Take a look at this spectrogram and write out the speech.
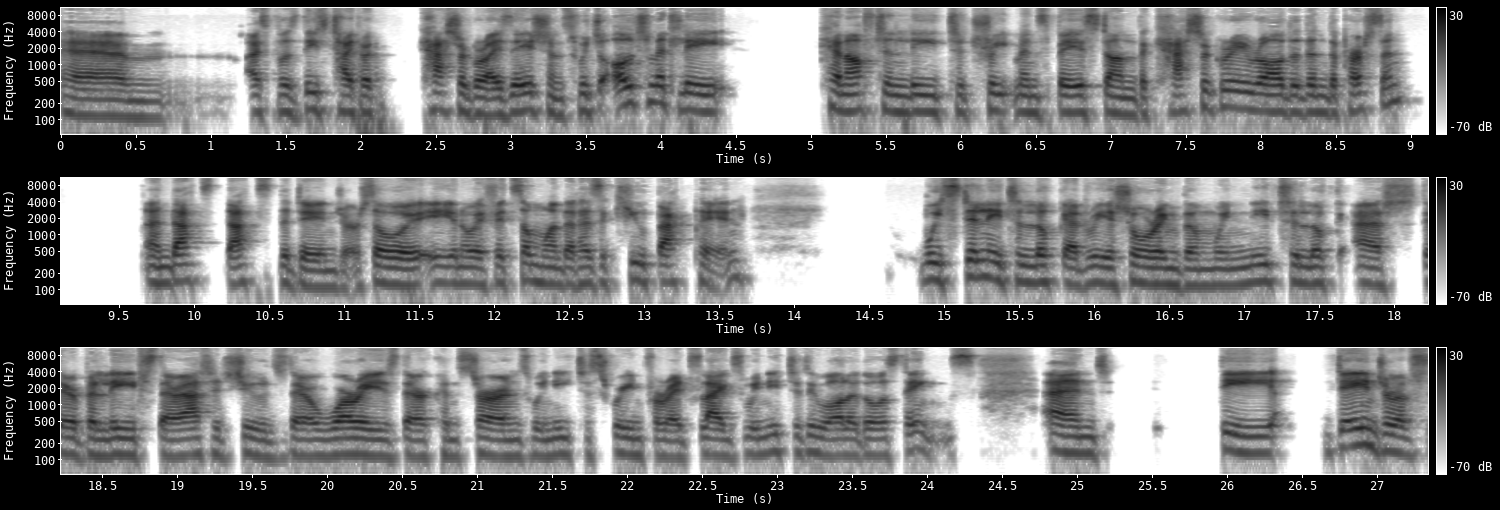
um, i suppose these type of categorizations, which ultimately can often lead to treatments based on the category rather than the person. And that's that's the danger. So you know, if it's someone that has acute back pain, we still need to look at reassuring them. We need to look at their beliefs, their attitudes, their worries, their concerns. We need to screen for red flags. We need to do all of those things. And the danger of,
